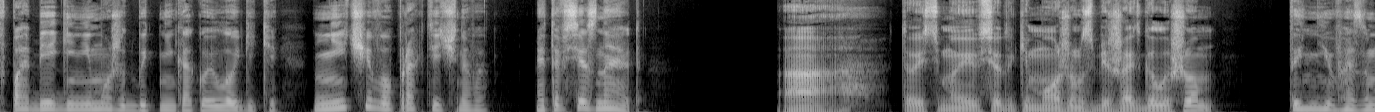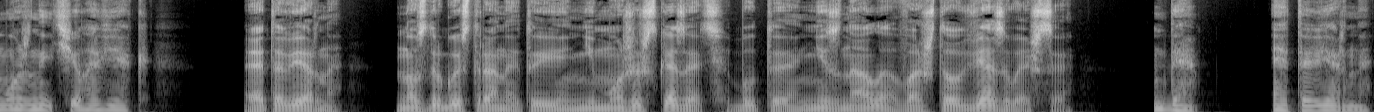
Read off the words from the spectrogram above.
«В побеге не может быть никакой логики, ничего практичного. Это все знают». «А, то есть мы все-таки можем сбежать голышом?» «Ты невозможный человек». «Это верно. Но, с другой стороны, ты не можешь сказать, будто не знала, во что ввязываешься». «Да, это верно».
